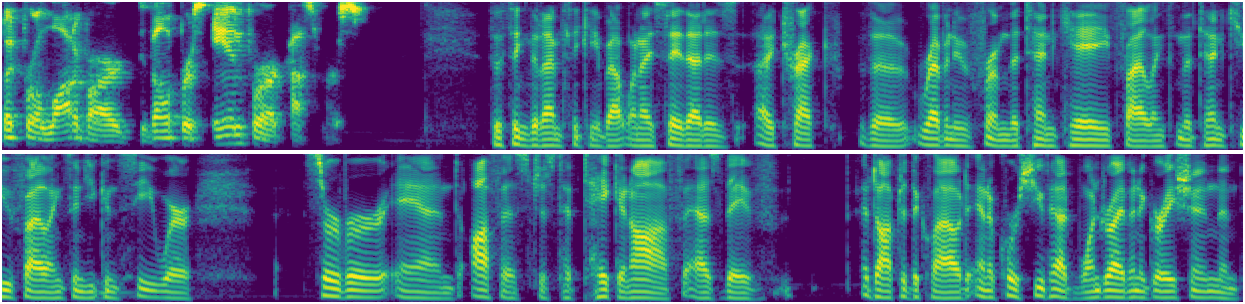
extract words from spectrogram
but for a lot of our developers and for our customers. The thing that I'm thinking about when I say that is I track the revenue from the 10K filings and the 10Q filings, and you can see where server and Office just have taken off as they've adopted the cloud. And of course, you've had OneDrive integration and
